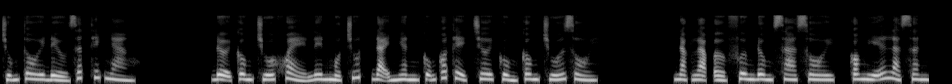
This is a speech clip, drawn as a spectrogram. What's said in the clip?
chúng tôi đều rất thích nàng. Đợi công chúa khỏe lên một chút, đại nhân cũng có thể chơi cùng công chúa rồi. Nặc lạp ở phương đông xa xôi, có nghĩa là sân,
